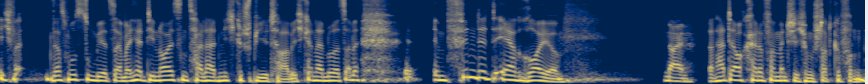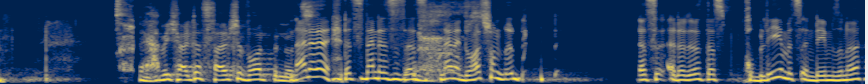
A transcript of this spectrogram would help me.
ich, das musst du mir jetzt sagen, weil ich halt die neuesten Teile halt nicht gespielt habe. Ich kann ja nur das alle. Empfindet er Reue? Nein. Dann hat ja auch keine Vermenschlichung stattgefunden. Da habe ich halt das falsche Wort benutzt. Nein, nein, nein, das ist, nein, das ist, das, nein, nein, du hast schon. Das, das, das Problem ist in dem Sinne,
